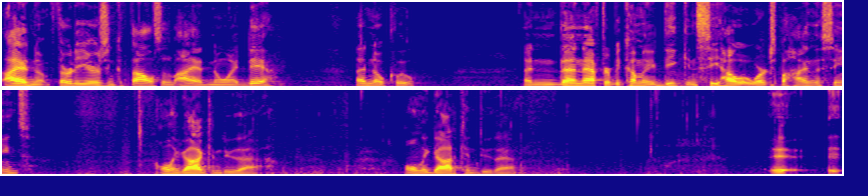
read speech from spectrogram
I had no 30 years in Catholicism. I had no idea. I had no clue. And then after becoming a deacon, see how it works behind the scenes. Only God can do that. Only God can do that. It, it,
